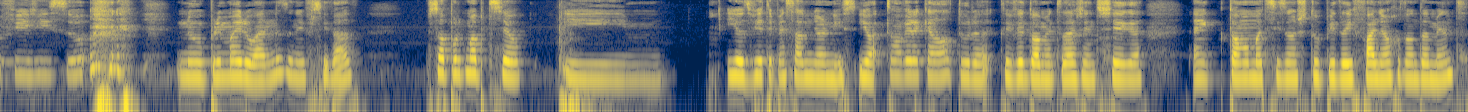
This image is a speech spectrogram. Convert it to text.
fiz isso no primeiro ano da universidade só porque me apeteceu e, e eu devia ter pensado melhor nisso. E ó, estão a ver aquela altura que eventualmente toda a gente chega em que toma uma decisão estúpida e falham redondamente?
